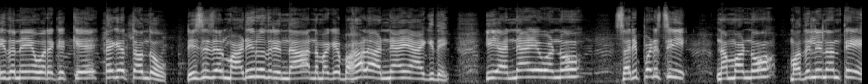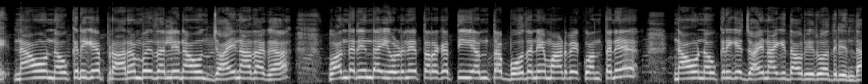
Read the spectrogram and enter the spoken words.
ಐದನೇ ವರ್ಗಕ್ಕೆ ಹೇಗೆ ತಂದು ಡಿಸಿಷನ್ ಮಾಡಿರುವುದರಿಂದ ನಮಗೆ ಬಹಳ ಅನ್ಯಾಯ ಆಗಿದೆ. ಈ ಅನ್ಯಾಯವನ್ನು ಸರಿಪಡಿಸಿ ನಮ್ಮನ್ನು ಮೊದಲಿನಂತೆ ನಾವು ನೌಕರಿಗೆ ಪ್ರಾರಂಭದಲ್ಲಿ ನಾವು ಜಾಯಿನ್ ಆದಾಗ ಒಂದರಿಂದ ಏಳನೇ ತರಗತಿ ಅಂತ ಬೋಧನೆ ಮಾಡಬೇಕು ಅಂತಲೇ ನಾವು ನೌಕರಿಗೆ ಜಾಯಿನ್ ಆಗಿದ್ದವ್ರು ಇರೋದ್ರಿಂದ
